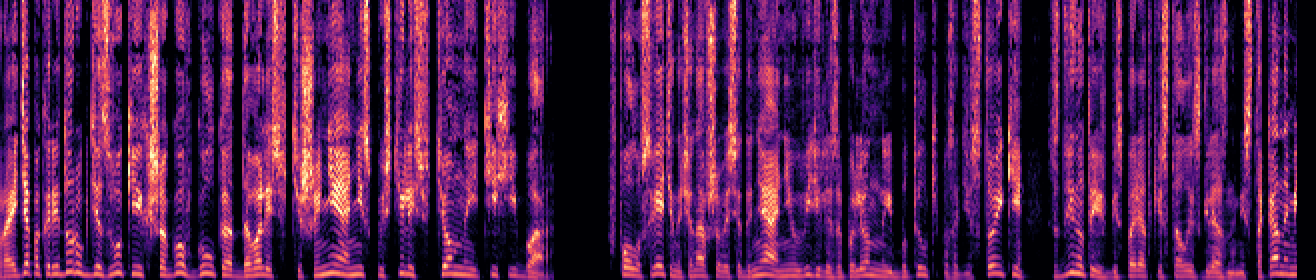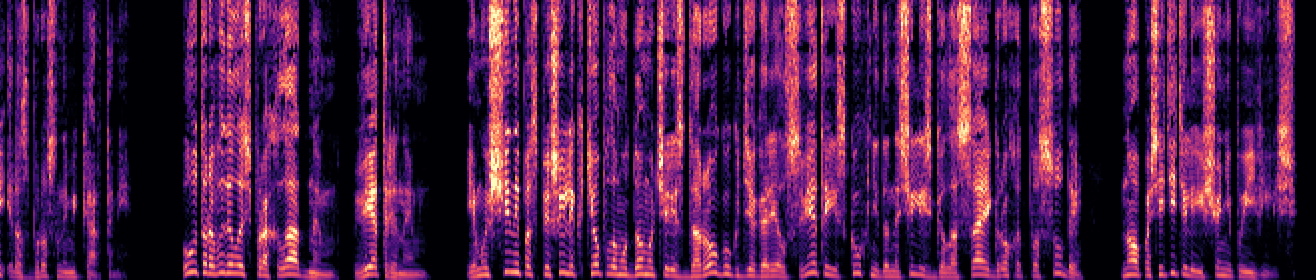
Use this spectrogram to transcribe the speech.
Пройдя по коридору, где звуки их шагов гулко отдавались в тишине, они спустились в темный и тихий бар. В полусвете начинавшегося дня они увидели запыленные бутылки позади стойки, сдвинутые в беспорядке столы с грязными стаканами и разбросанными картами. Утро выдалось прохладным, ветреным, и мужчины поспешили к теплому дому через дорогу, где горел свет, и из кухни доносились голоса и грохот посуды, но посетители еще не появились.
